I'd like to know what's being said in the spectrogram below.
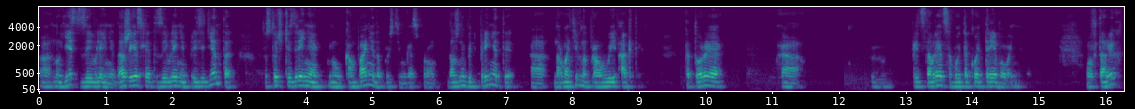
а, ну, есть заявление. Даже если это заявление президента, то с точки зрения ну, компании, допустим, «Газпром», должны быть приняты а, нормативно-правовые акты, которые а, представляют собой такое требование. Во-вторых,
